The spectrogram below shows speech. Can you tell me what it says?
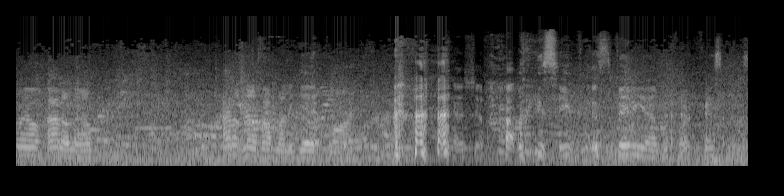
well, I don't know. I don't know if I'm gonna get it for she'll probably see this video before Christmas.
